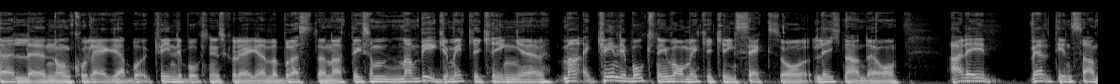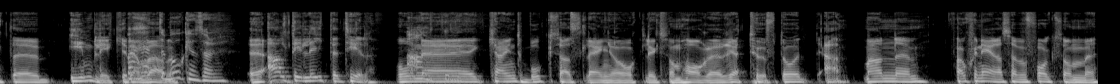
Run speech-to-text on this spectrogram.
höll någon kollega, kvinnlig boxningskollega över brösten. Att liksom, man bygger mycket kring... Eh, man, kvinnlig boxning var mycket kring sex och liknande. Och, ja, det är väldigt intressant eh, inblick i Vad den hette världen. boken sa du? Eh, alltid lite till. Hon Alltid kan ju inte boxas längre och liksom har rätt tufft. Och, ja, man fascineras över folk som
